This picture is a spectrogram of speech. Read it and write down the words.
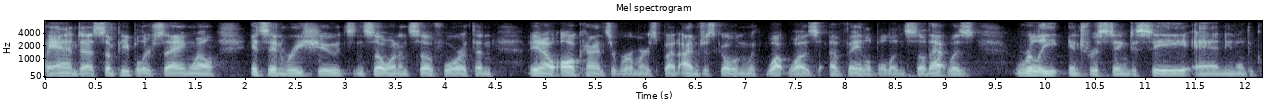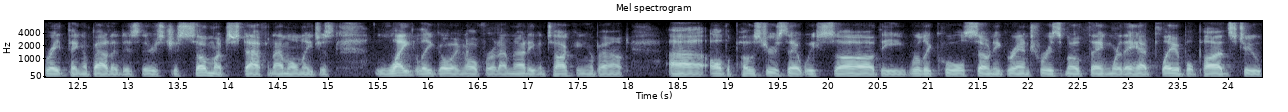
and uh, some people are saying well it's in reshoots and so on and so forth and you know all kinds of rumors but i'm just going with what was available and so that was really interesting to see. And you know the great thing about it is there's just so much stuff and i'm only just lightly going over it. I'm not even talking about uh, all the posters that we saw, the really cool Sony Gran Turismo thing where they had playable pods to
